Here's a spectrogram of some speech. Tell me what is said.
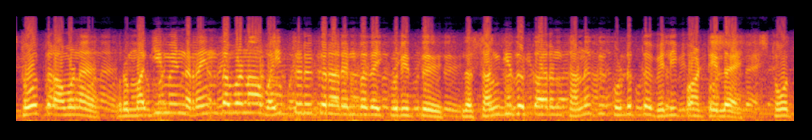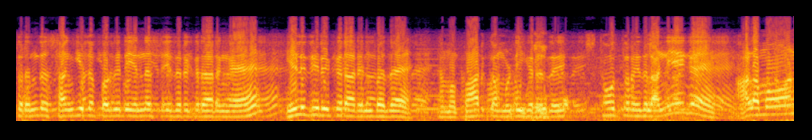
ஸ்தோத்திர அவனை ஒரு மகிமை நிறைந்தவனா வைத்திருக்கிறார் என்பதை குறித்து இந்த சங்கீதக்காரன் தனக்கு கொடுத்த வெளிப்பாட்டில ஸ்தோத்திர இந்த சங்கீத பகுதி என்ன செய்திருக்கிறாருங்க? எழுதியிருக்கிறார் என்பதை நம்ம பார்க்க முடிகிறது. ஸ்தோத்திரம். இதுல அநேக ஆழமான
